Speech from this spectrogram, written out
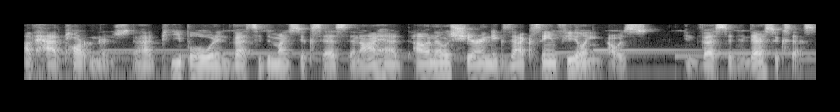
I've had partners, I had people who had invested in my success, and I had and I was sharing the exact same feeling. I was invested in their success.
